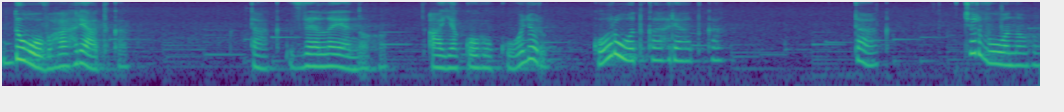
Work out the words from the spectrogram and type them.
довга грядка? Так, зеленого. А якого кольору коротка грядка? Так, червоного.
